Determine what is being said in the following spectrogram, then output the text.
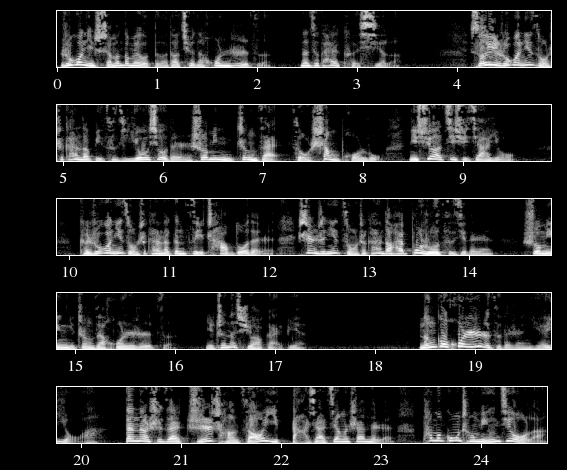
如果你什么都没有得到，却在混日子，那就太可惜了。所以，如果你总是看到比自己优秀的人，说明你正在走上坡路，你需要继续加油。可如果你总是看到跟自己差不多的人，甚至你总是看到还不如自己的人，说明你正在混日子，你真的需要改变。能够混日子的人也有啊，但那是在职场早已打下江山的人，他们功成名就了，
